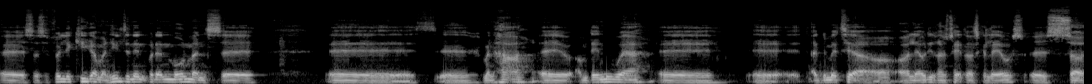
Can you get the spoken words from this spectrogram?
Øh, så selvfølgelig kigger man hele tiden ind på den målmands, øh, øh, øh man har, øh, om det nu er, øh, øh, er det med til at, at lave de resultater, der skal laves. Øh, så,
